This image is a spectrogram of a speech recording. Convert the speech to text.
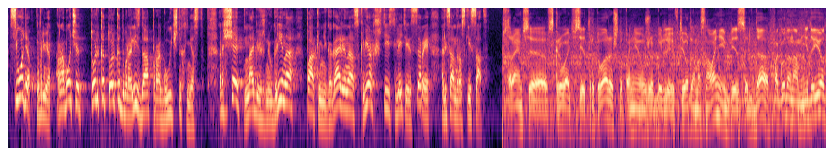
Сегодня, например, рабочие только-только добрались до прогулочных мест. Расчищают набережную Грина, парк имени Гагарина, сквер 60-летия СССР и Александровский сад. Стараемся вскрывать все тротуары, чтобы они уже были в твердом основании, без льда. Погода нам не дает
